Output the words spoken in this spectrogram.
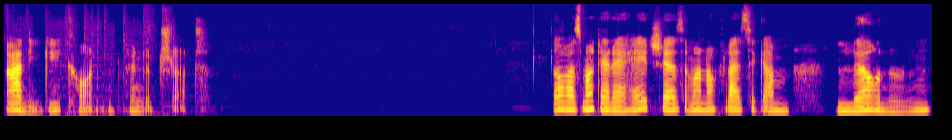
Ah, die Geekon findet statt. So, was macht der, der Hage? Der ist immer noch fleißig am Lernen.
